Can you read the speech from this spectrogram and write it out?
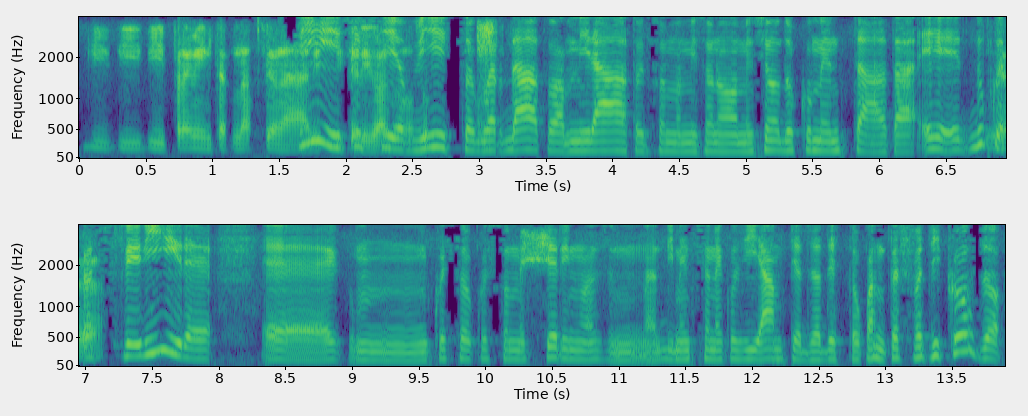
di, di, di, premi internazionali. Sì, sì, sì, ho visto, guardato, ammirato, insomma, mi sono, mi sono documentata. E dunque, eh. trasferire eh, questo, questo, mestiere in una, una, dimensione così ampia, già detto quanto è faticoso,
